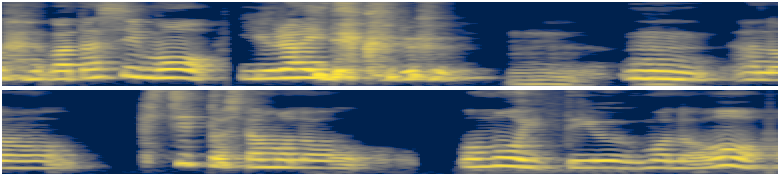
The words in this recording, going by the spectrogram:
私も揺らいでくる。うん。うん、あの、きちっとしたものを、思いっていうものを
